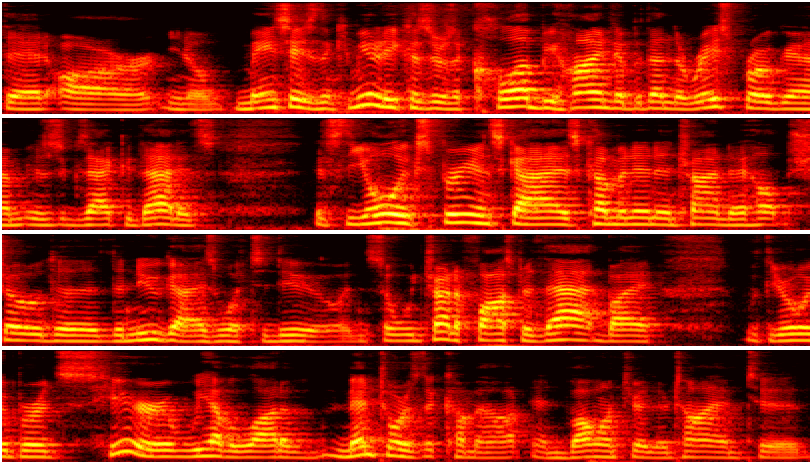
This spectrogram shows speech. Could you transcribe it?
that are you know mainstays in the community because there's a club behind it. But then the race program is exactly that. It's it's the old experienced guys coming in and trying to help show the the new guys what to do. And so we try to foster that by with the early birds here. We have a lot of mentors that come out and volunteer their time to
